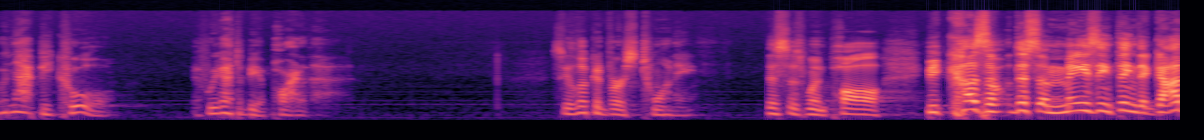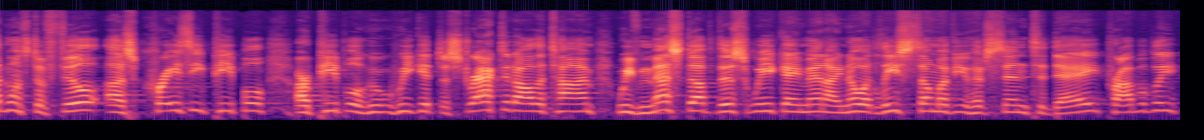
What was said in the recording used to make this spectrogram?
Wouldn't that be cool if we got to be a part of that? See, look at verse 20. This is when Paul, because of this amazing thing that God wants to fill us crazy people, our people who we get distracted all the time. We've messed up this week, amen. I know at least some of you have sinned today, probably.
